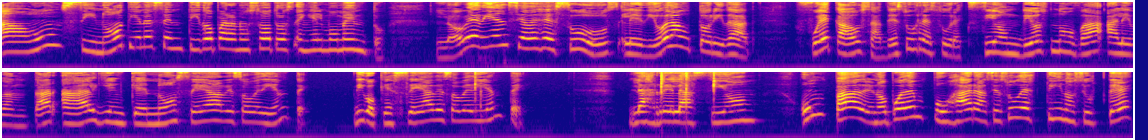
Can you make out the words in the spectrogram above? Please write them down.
Aún si no tiene sentido para nosotros en el momento. La obediencia de Jesús le dio la autoridad fue causa de su resurrección, Dios no va a levantar a alguien que no sea desobediente. Digo, que sea desobediente. La relación, un padre no puede empujar hacia su destino si usted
